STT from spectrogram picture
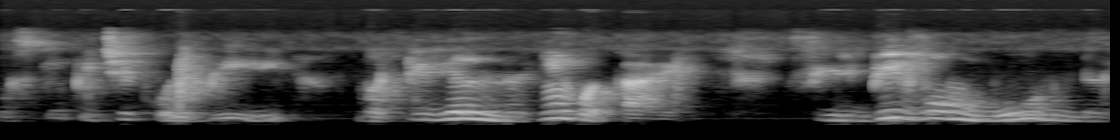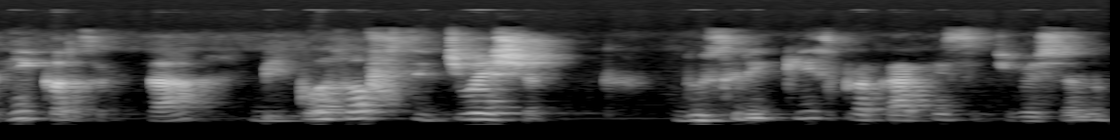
उसके पीछे कोई भी मटेरियल नहीं होता है। फिर भी वो मूव नहीं कर सकता बिकॉज़ ऑफ़ सिचुएशन दूसरी किस प्रकार की सिचुएशन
